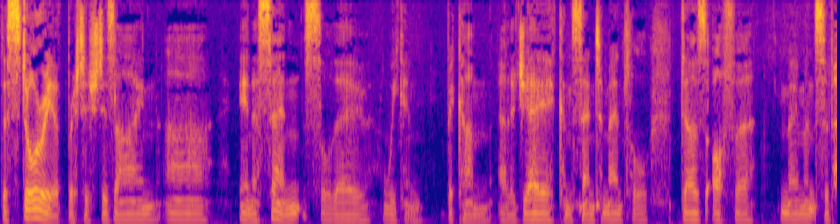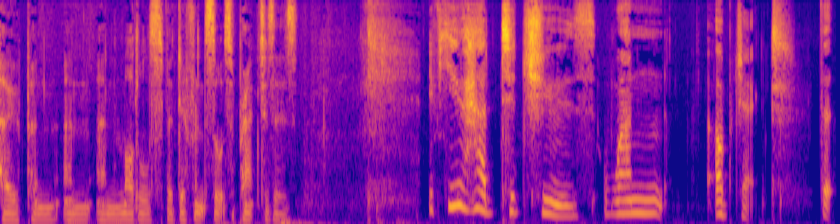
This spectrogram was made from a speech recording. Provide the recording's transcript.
the story of British design, uh, in a sense, although we can become elegiac and sentimental, does offer moments of hope and, and, and models for different sorts of practices. If you had to choose one object that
